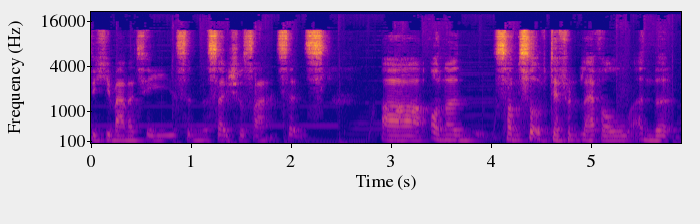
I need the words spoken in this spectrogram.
the humanities and the social sciences are on a some sort of different level, and that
